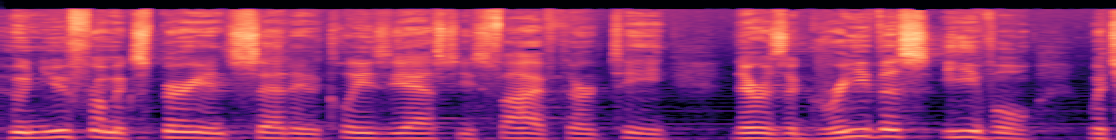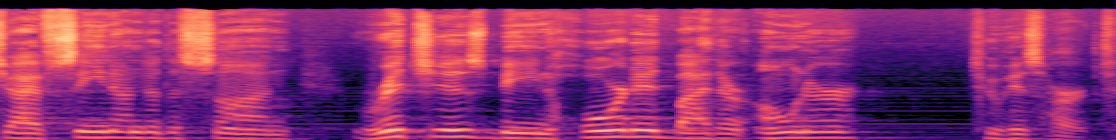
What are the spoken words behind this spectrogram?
who knew from experience, said in Ecclesiastes 5:13, "There is a grievous evil which I have seen under the sun, riches being hoarded by their owner to his hurt."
